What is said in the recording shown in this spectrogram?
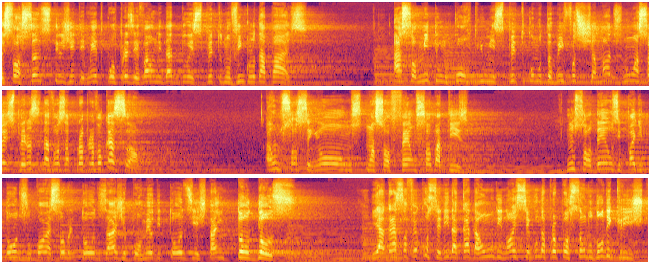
esforçando-se diligentemente por preservar a unidade do Espírito no vínculo da paz. Há somente um corpo e um Espírito, como também fossem chamados numa só esperança da vossa própria vocação. Há um só Senhor, uma só fé, um só batismo. Um só Deus e Pai de todos, o qual é sobre todos, age por meio de todos e está em todos. E a graça foi concedida a cada um de nós segundo a proporção do dom de Cristo.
